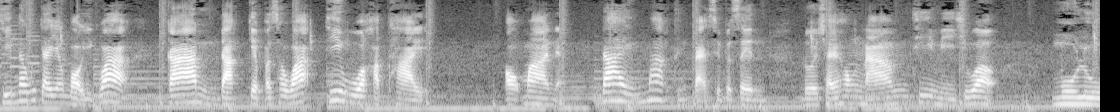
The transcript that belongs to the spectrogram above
ทีมนักวิจัยยังบอกอีกว่า การดักเก็บปัสสาวะที่วัวขับถ่ายออกมาเนี่ย ได้มากถึง 80%โดยใช้ห้องน้ำที่มีชื่อว่ามูลู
